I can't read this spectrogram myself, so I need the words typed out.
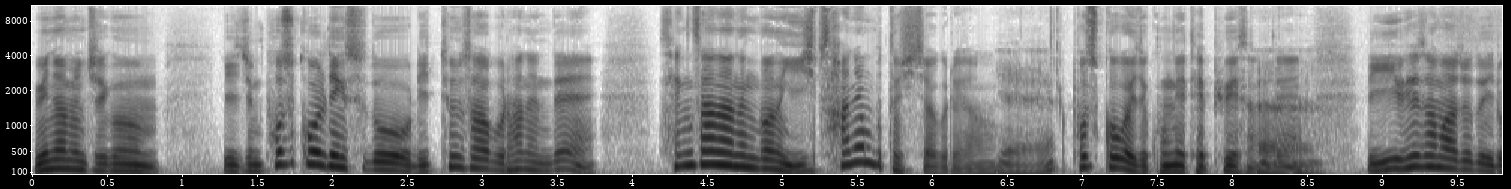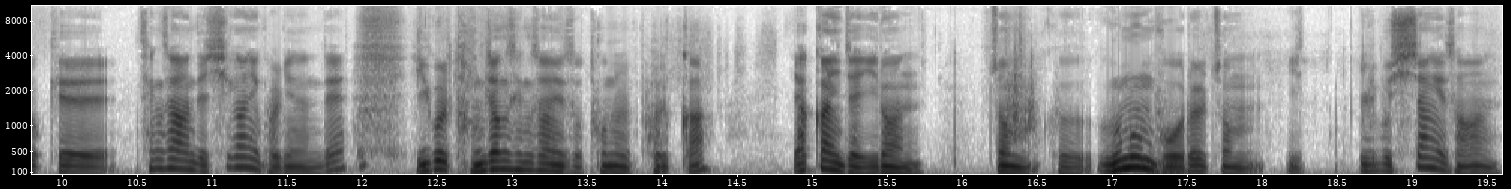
왜냐하면 지금 이 지금 포스코홀딩스도 리튬 사업을 하는데 생산하는 거는 24년부터 시작을 해요. 예. 포스코가 이제 국내 대표 회사인데 예. 이 회사마저도 이렇게 생산하는데 시간이 걸리는데 이걸 당장 생산해서 돈을 벌까? 약간 이제 이런 좀 그 의문 부호를 좀 일부 시장에선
